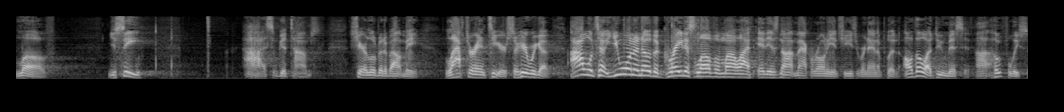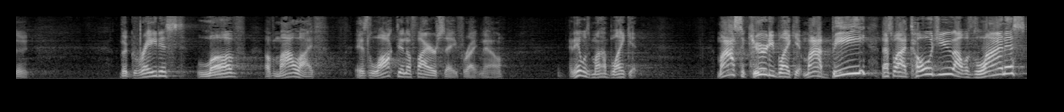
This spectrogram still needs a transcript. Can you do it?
love. You see, ah, some good times share a little bit about me. Laughter and tears. So here we go. I will tell you, you want to know the greatest love of my life? It is not macaroni and cheese or banana pudding, although I do miss it, uh, hopefully soon. The greatest love of my life is locked in a fire safe right now, and it was my blanket. My security blanket, my B. That's why I told you I was Linus.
